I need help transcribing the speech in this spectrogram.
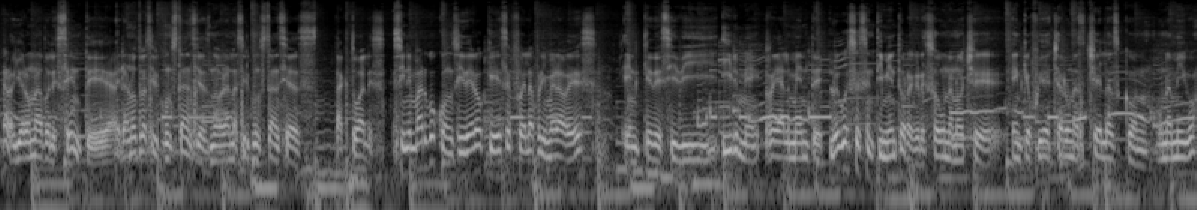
Claro, yo era un adolescente, eran otras circunstancias, no eran las circunstancias actuales. Sin embargo, considero que esa fue la primera vez en que decidí irme realmente. Luego ese sentimiento regresó una noche en que fui a echar unas chelas con un amigo,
